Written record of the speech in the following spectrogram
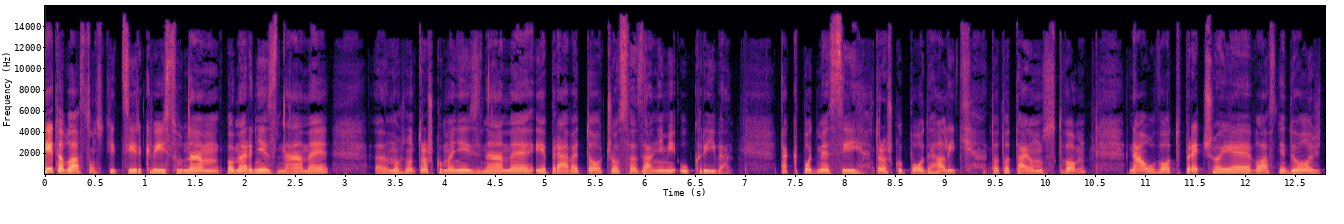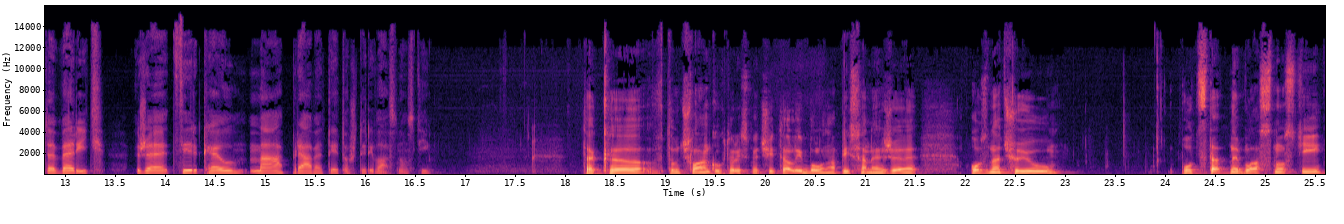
Tieto vlastnosti cirkví sú nám pomerne známe. E, možno trošku menej známe je práve to, čo sa za nimi ukrýva. Tak poďme si trošku podhaliť toto tajomstvo. Na úvod, prečo je vlastne dôležité veriť, že církev má práve tieto štyri vlastnosti? Tak e, v tom článku, ktorý sme čítali, bolo napísané, že označujú podstatné vlastnosti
